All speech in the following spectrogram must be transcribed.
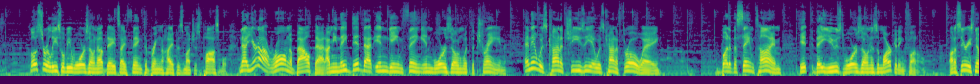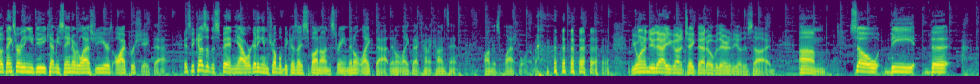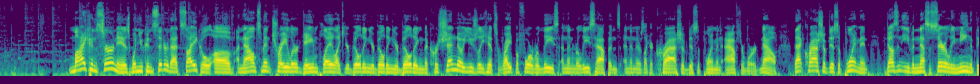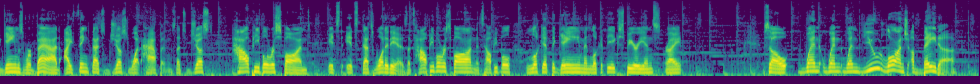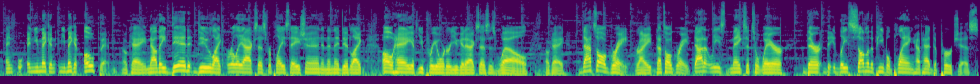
Close to release will be Warzone updates, I think, to bring the hype as much as possible. Now, you're not wrong about that. I mean, they did that in game thing in Warzone with the train, and it was kind of cheesy, it was kind of throwaway. But at the same time, it they used Warzone as a marketing funnel. On a serious note, thanks for everything you do. You kept me sane over the last few years. Oh, I appreciate that. It's because of the spin. Yeah, we're getting in trouble because I spun on stream. They don't like that. They don't like that kind of content on this platform. if you want to do that, you got to take that over there to the other side. Um, so the the my concern is when you consider that cycle of announcement, trailer, gameplay, like you're building, you're building, you're building, the crescendo usually hits right before release, and then release happens, and then there's like a crash of disappointment afterward. Now, that crash of disappointment doesn't even necessarily mean that the games were bad. I think that's just what happens. That's just how people respond. It's it's that's what it is. That's how people respond. It's how people look at the game and look at the experience, right? So when when when you launch a beta and and you make an you make it open, okay? Now they did do like early access for PlayStation and then they did like oh, hey, if you pre order, you get access as well. Okay. That's all great, right? That's all great. That at least makes it to where there at least some of the people playing have had to purchase.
